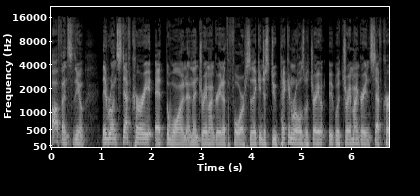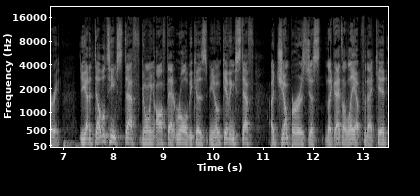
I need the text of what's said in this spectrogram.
offense, you know, they run Steph Curry at the one and then Draymond Green at the four, so they can just do pick and rolls with Dray, with Draymond Green and Steph Curry. You got to double team Steph going off that roll because, you know, giving Steph a jumper is just like that's a layup for that kid.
